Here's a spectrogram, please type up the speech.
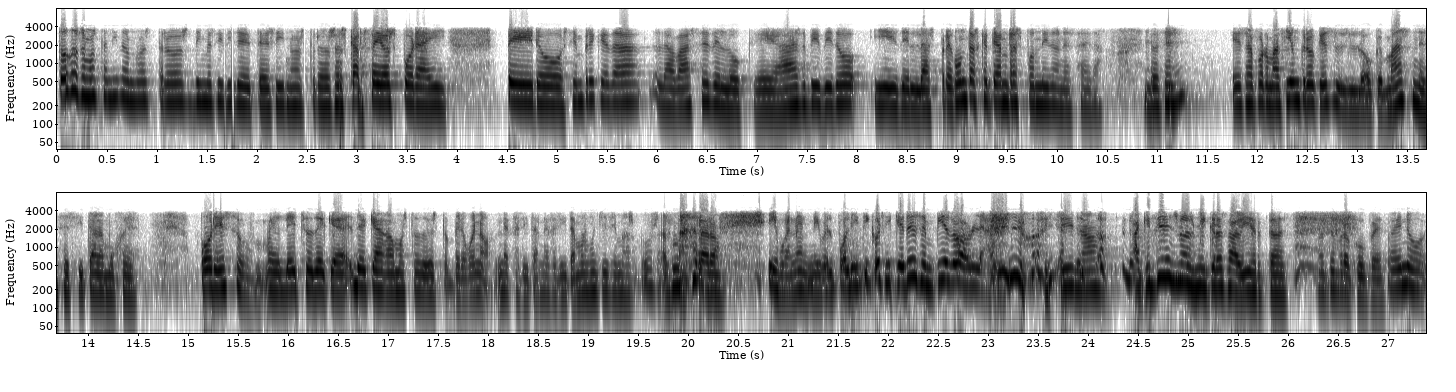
todos hemos tenido nuestros dimes y diretes y nuestros escarceos por ahí, pero siempre queda la base de lo que has vivido y de las preguntas que te han respondido en esa edad. Entonces, esa formación creo que es lo que más necesita la mujer por eso el hecho de que, de que hagamos todo esto. Pero bueno, necesita, necesitamos muchísimas cosas más. Claro. Y bueno, a nivel político, si quieres, empiezo a hablar. Sí, no. Aquí tienes unos micros abiertos, no te preocupes. Bueno,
